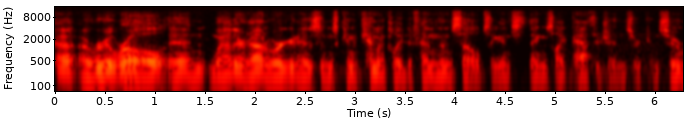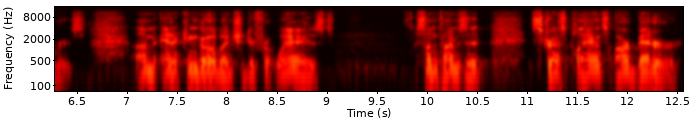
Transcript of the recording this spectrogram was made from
a, a, real role in whether or not organisms can chemically defend themselves against things like pathogens or consumers, um, and it can go a bunch of different ways. Sometimes it stress plants are better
